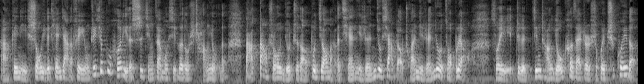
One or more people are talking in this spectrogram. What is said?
啊，给你收一个天价的费用，这些不合理的事情在墨西哥都是常有的。大到时候你就知道，不交满了钱，你人就下不了船，你人就走不了。所以这个经常游客在这儿是会吃亏的。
